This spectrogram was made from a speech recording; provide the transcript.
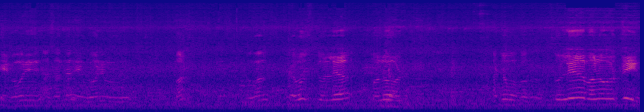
એ ભગવાનની આસંતા એ ભગવાનની પણ ભગવાન પ્રભુ તુલ્ય, મનોવૃત્તિ. તુલ્ય મનોવૃત્તિ.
